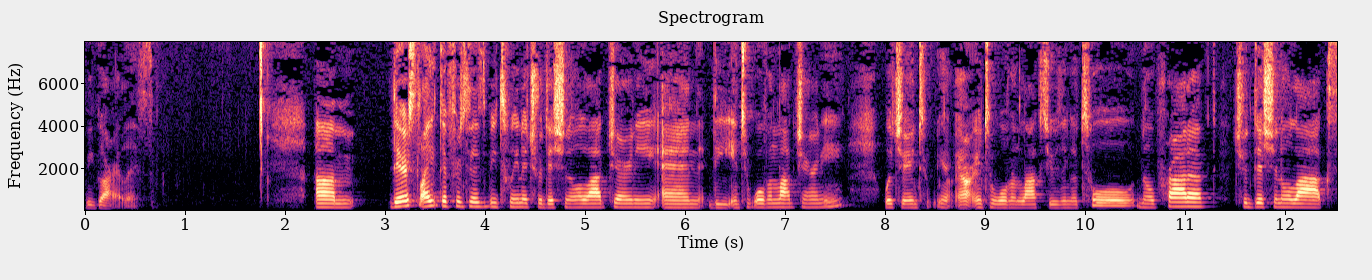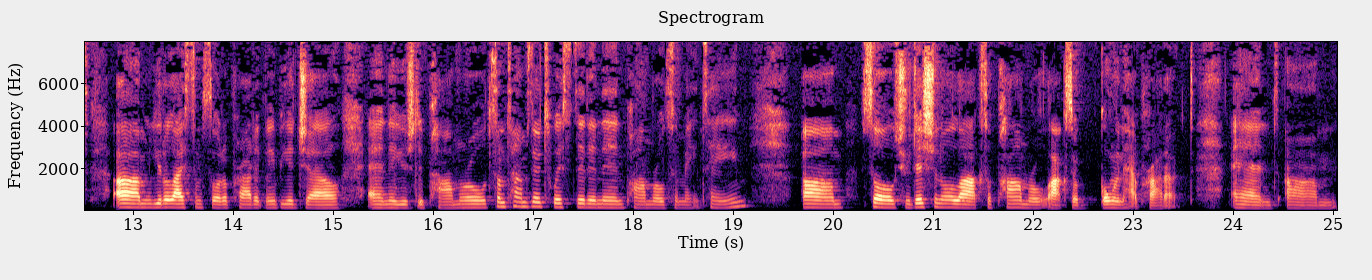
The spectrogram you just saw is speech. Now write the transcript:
regardless. Um, there are slight differences between a traditional lock journey and the interwoven lock journey, which are, inter, you know, are interwoven locks using a tool, no product. Traditional locks um, utilize some sort of product, maybe a gel, and they're usually palm rolled. Sometimes they're twisted and then palm rolled to maintain. Um, so traditional locks or palm roll locks are going to have product, and um,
